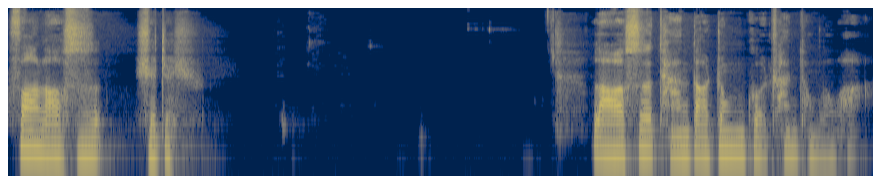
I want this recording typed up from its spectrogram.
方老师学哲学，老师谈到中国传统文化。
